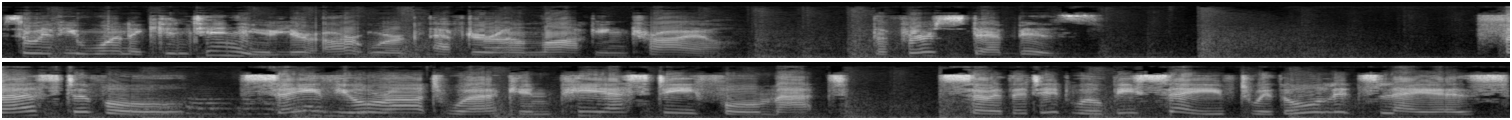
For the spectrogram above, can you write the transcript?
So if you want to continue your artwork after unlocking trial, the first step is First of all, save your artwork in PSD format so that it will be saved with all its layers.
